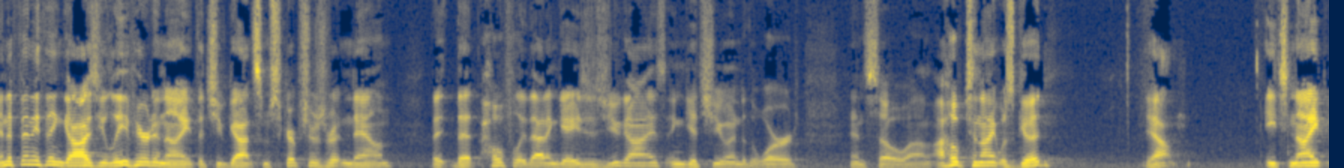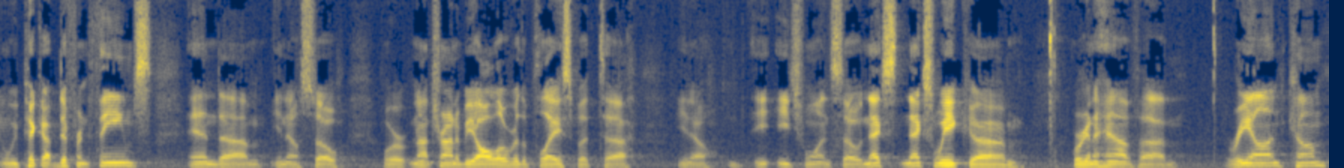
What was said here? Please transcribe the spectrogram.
And if anything, guys, you leave here tonight that you've got some scriptures written down that, that hopefully that engages you guys and gets you into the Word. And so um, I hope tonight was good. Yeah. Each night we pick up different themes, and, um, you know, so we're not trying to be all over the place, but, uh, you know, e- each one. So next, next week, um, we're going to have um, Rion come,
